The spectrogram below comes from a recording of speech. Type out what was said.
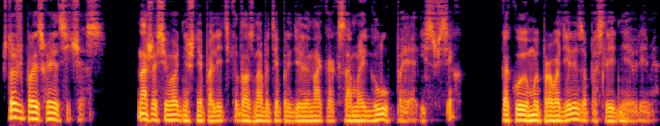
Что же происходит сейчас? Наша сегодняшняя политика должна быть определена как самая глупая из всех, какую мы проводили за последнее время.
